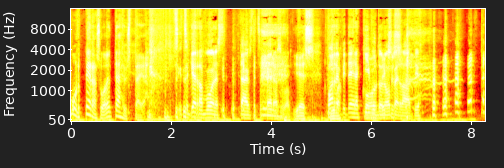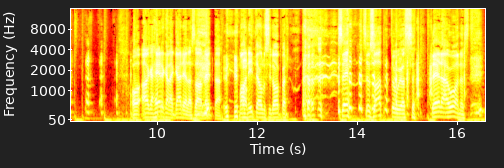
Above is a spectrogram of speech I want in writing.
mun peräsuolen tähystäjä. Sitten sä kerran vuodessa täystät se peräsuola. yes. Parempi Kiva. tehdä kivuton operaatio. O, aika herkällä kädellä saa vetää. Mä oon itse ollut siinä operaatiossa. Se, se sattuu, jos se tehdään huonosti.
